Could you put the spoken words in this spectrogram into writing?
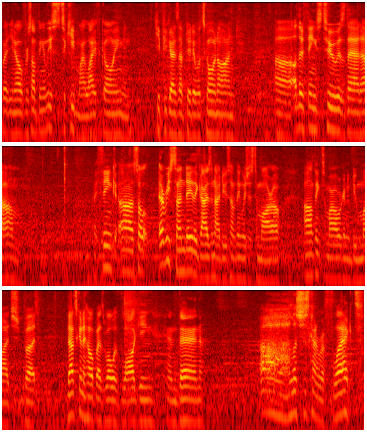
But you know, for something at least to keep my life going and keep you guys updated what's going on. Uh, other things too is that um, I think uh, so. Every Sunday, the guys and I do something, which is tomorrow. I don't think tomorrow we're gonna do much, but that's gonna help as well with vlogging. And then, ah, let's just kind of reflect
